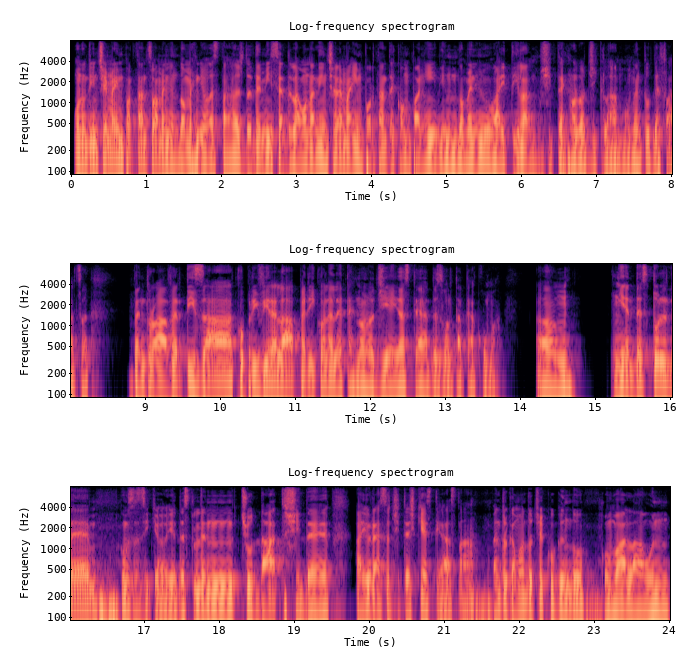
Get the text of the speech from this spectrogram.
unul din cei mai importanți oameni în domeniul ăsta își dă demisia de la una din cele mai importante companii din domeniul IT la, și tehnologic la momentul de față pentru a avertiza cu privire la pericolele tehnologiei astea dezvoltate acum. Um, e destul de, cum să zic eu, e destul de ciudat și de aiurea să citești chestia asta, pentru că mă duce cu gândul cumva la un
